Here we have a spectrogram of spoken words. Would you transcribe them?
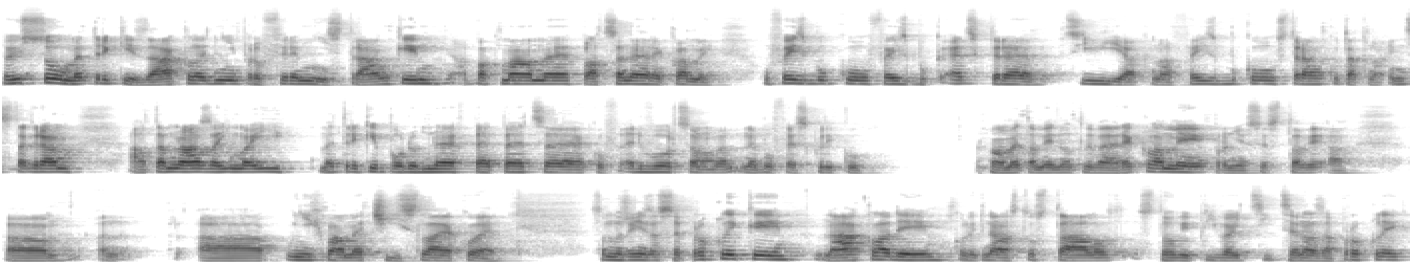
To jsou metriky základní pro firmní stránky a pak máme placené reklamy. U Facebooku Facebook Ads, které cílí jak na Facebookovou stránku, tak na Instagram a tam nás zajímají metriky podobné v PPC jako v AdWords nebo v S-Clicku. Máme tam jednotlivé reklamy, pro ně sestavy a, a, a u nich máme čísla, jako je Samozřejmě zase prokliky, náklady, kolik nás to stálo, z toho vyplývající cena za proklik,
